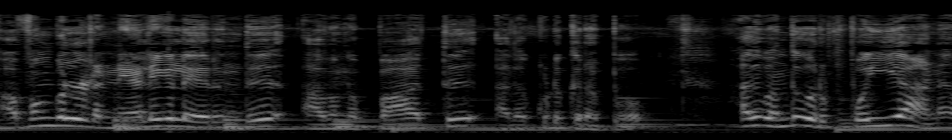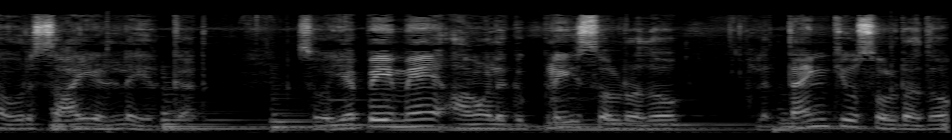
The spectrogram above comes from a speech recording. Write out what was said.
அவங்களோட நிலையில இருந்து அவங்க பார்த்து அதை கொடுக்குறப்போ அது வந்து ஒரு பொய்யான ஒரு சாயலில் இருக்காது. ஸோ எப்பயுமே அவங்களுக்கு ப்ளீஸ் சொல்கிறதோ இல்லை தேங்க்யூ சொல்கிறதோ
